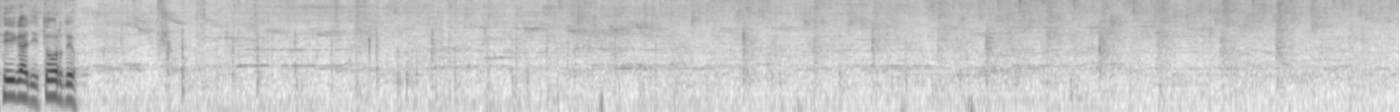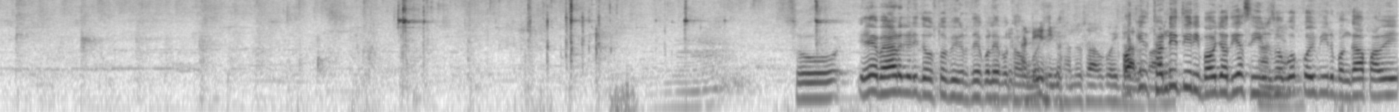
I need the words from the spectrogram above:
ਠੀਕ ਆ ਜੀ, ਤੋਰ ਦਿਓ। ਸੋ ਇਹ ਬੈੜ ਜਿਹੜੀ ਦੋਸਤੋ ਵੀਰ ਦੇ ਕੋਲੇ ਵਿਕਾਊਗਾ ਠੰਡੀ ਸੀ ਸੰਧੂ ਸਾਹਿਬ ਕੋਈ ਗੱਲ ਬਾਕੀ ਠੰਡੀ ਧੀਰੀ ਬਹੁਤ ਜ਼ਿਆਦੀ ਆ ਸੀਲਸ ਹੋਊਗਾ ਕੋਈ ਵੀਰ ਬੰਗਾ ਪਾਵੇ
